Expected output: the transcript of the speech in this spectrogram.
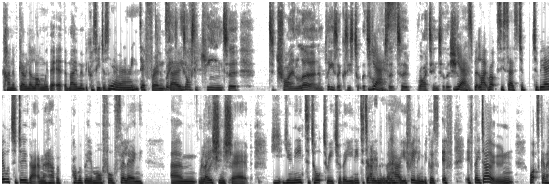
kind of going along with it at the moment because he doesn't know anything different. But so he's, he's obviously keen to to try and learn and please her because he's took the time Yes. to, to write into the show. Yes, but like Roxy says, to to be able to do that and have a probably a more fulfilling um, relationship, you, you need to talk to each other. You need to tell each other how you're feeling because if if they don't, what's going to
